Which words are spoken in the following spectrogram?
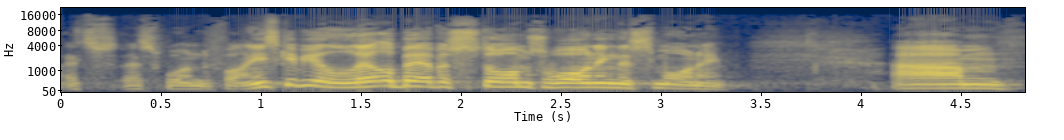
that's that's wonderful. I need to give you a little bit of a storm's warning this morning. Um,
